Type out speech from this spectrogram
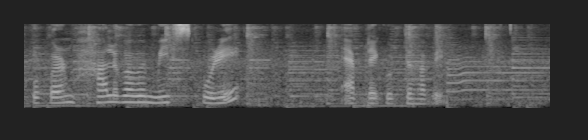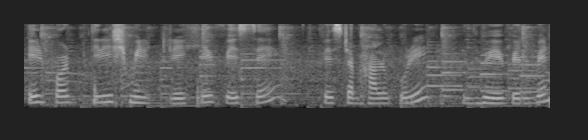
উপকরণ ভালোভাবে মিক্স করে অ্যাপ্লাই করতে হবে। এরপর 30 মিনিট রেখে ফেসে ফেসটা ভালো করে ধুয়ে ফেলবেন।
